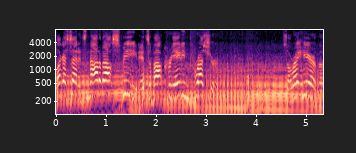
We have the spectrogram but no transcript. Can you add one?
Like I said, it's not about speed, it's about creating pressure. So right here, the,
